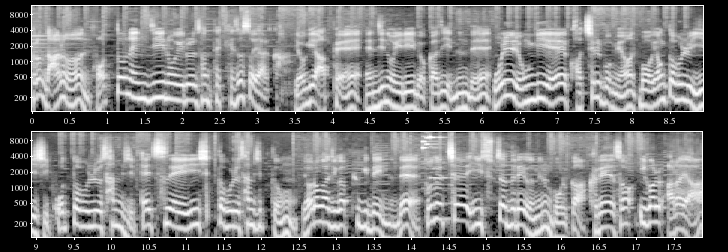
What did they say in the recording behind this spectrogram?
그럼 나는 어떤 엔진 오일을 선택해서 써야 할까? 여기 앞에 엔진 오일이 몇 가지 있는데 오일 용기의 거치를 보면 뭐 0W20, 5W30, SAE 10W30 등 여러 가지가 표기되어 있는데 도대체 이 숫자들의 의미는 뭘까? 그래서 이걸 알아야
